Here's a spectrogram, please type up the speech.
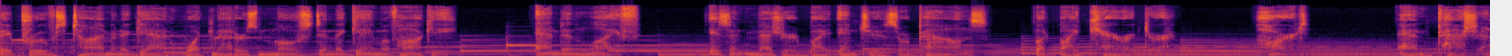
They proved time and again what matters most in the game of hockey and in life isn't measured by inches or pounds, but by character, heart, and passion.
